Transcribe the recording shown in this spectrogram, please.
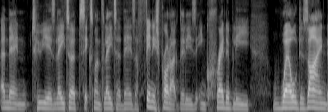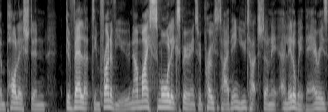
and then two years later, six months later, there's a finished product that is incredibly well designed and polished and developed in front of you. Now, my small experience with prototyping, you touched on it a little bit there, is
